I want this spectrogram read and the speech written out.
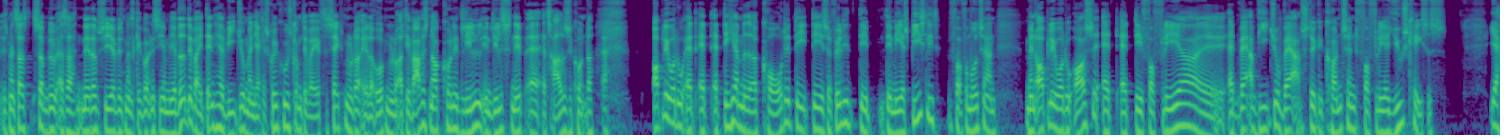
Hvis man så, som du altså, netop siger, hvis man skal gå ind og sige, jeg ved, det var i den her video, men jeg kan sgu ikke huske, om det var efter 6 minutter eller 8 minutter, og det var vist nok kun et lille, en lille snip af, af 30 sekunder. Ja. Oplever du, at, at, at det her med at korte, det, det er selvfølgelig det, det er mere spiseligt for, for modtageren, men oplever du også, at, at det får flere, øh, at hver video, hver stykke content får flere use cases? Ja,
